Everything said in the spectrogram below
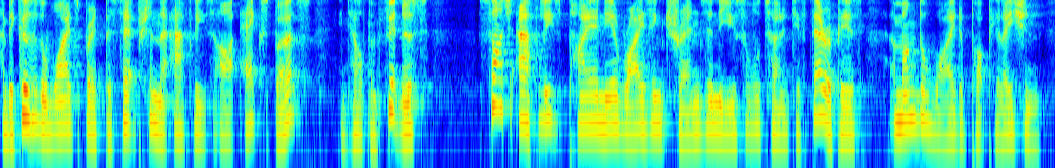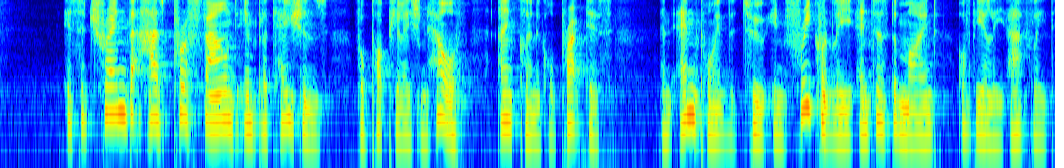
And because of the widespread perception that athletes are experts in health and fitness, such athletes pioneer rising trends in the use of alternative therapies among the wider population. It's a trend that has profound implications for population health and clinical practice, an endpoint that too infrequently enters the mind of the elite athlete.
